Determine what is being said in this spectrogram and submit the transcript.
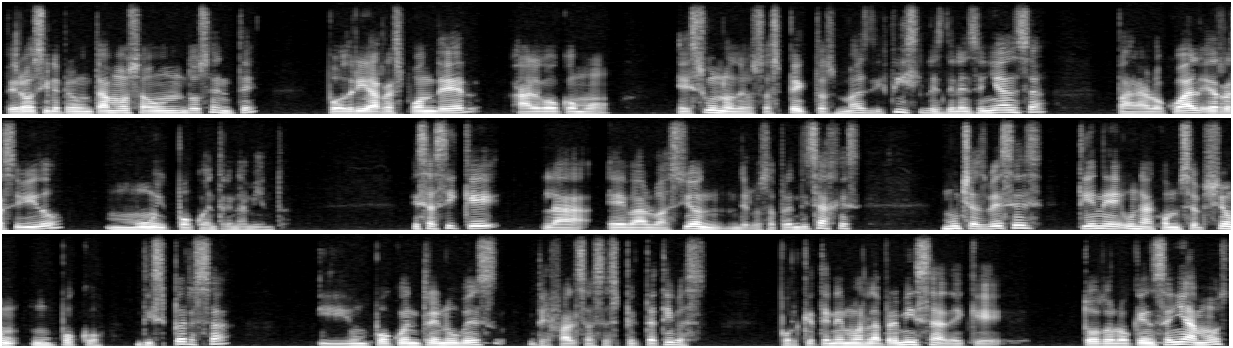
Pero si le preguntamos a un docente, podría responder algo como es uno de los aspectos más difíciles de la enseñanza, para lo cual he recibido muy poco entrenamiento. Es así que la evaluación de los aprendizajes muchas veces tiene una concepción un poco dispersa y un poco entre nubes de falsas expectativas, porque tenemos la premisa de que todo lo que enseñamos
